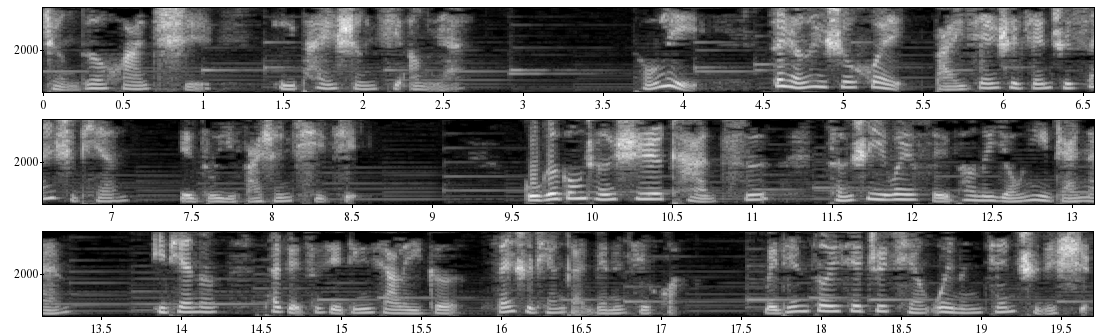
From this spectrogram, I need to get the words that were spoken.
整个花池，一派生机盎然。同理，在人类社会，把一件事坚持三十天，也足以发生奇迹。谷歌工程师卡兹曾是一位肥胖的油腻宅男。一天呢，他给自己定下了一个三十天改变的计划，每天做一些之前未能坚持的事。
